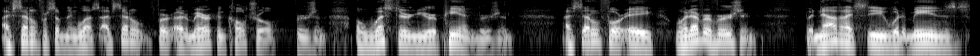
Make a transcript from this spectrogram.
I've settled for something less. I've settled for an American cultural version, a Western European version. I've settled for a whatever version. But now that I see what it means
